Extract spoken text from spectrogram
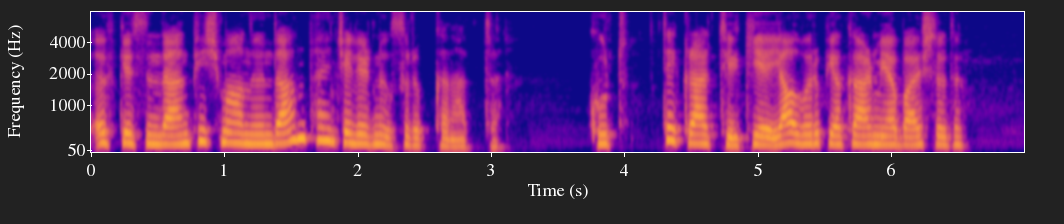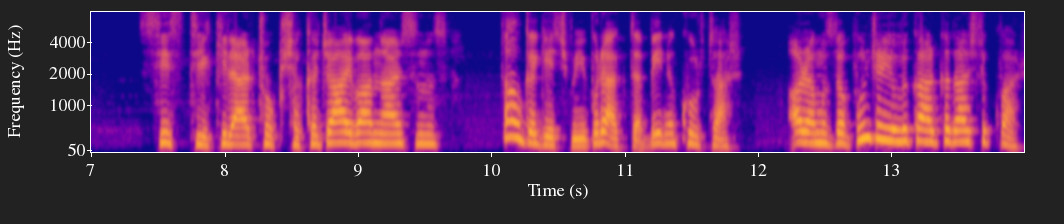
öfkesinden, pişmanlığından pençelerini ısırıp kanattı. Kurt tekrar tilkiye yalvarıp yakarmaya başladı. Siz tilkiler çok şakacı hayvanlarsınız. Dalga geçmeyi bırak da beni kurtar. Aramızda bunca yıllık arkadaşlık var.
